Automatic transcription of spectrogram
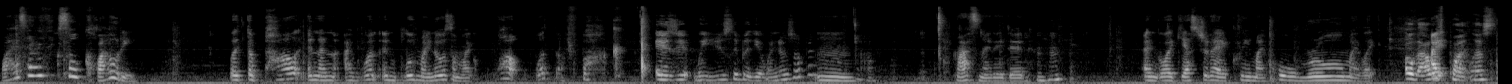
why is everything so cloudy? Like the pollen, and then I went and blew my nose. I'm like, what? What the fuck? Is it? Will you sleep with your windows open? Mm. Oh. Last night I did, Mhm. And like yesterday I cleaned my whole room. I like, Oh, that was I- pointless.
